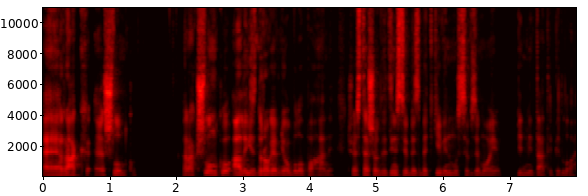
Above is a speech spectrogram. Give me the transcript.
Е, рак е, шлунку. Рак шлунку, але і здоров'я в нього було погане. Через те, що в дитинстві без батьків він мусив зимою підмітати підлоги.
